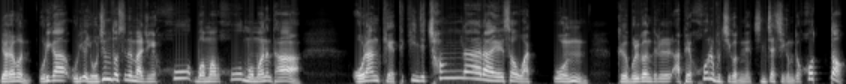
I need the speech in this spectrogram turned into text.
여러분, 우리가, 우리가 요즘도 쓰는 말 중에 호, 뭐뭐, 호, 뭐뭐는 다 오랑캐, 특히 이제 청나라에서 왔, 온 그 물건들을 앞에 호를 붙이거든요. 진짜 지금도 호떡.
